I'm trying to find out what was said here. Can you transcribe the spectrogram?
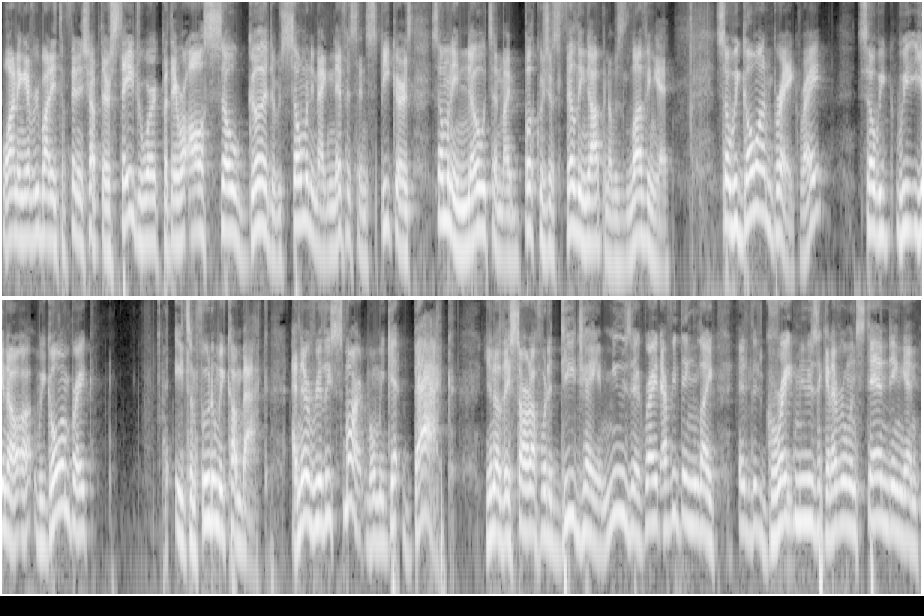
wanting everybody to finish up their stage work, but they were all so good. There was so many magnificent speakers, so many notes, and my book was just filling up, and I was loving it. So we go on break, right? So we we you know uh, we go on break, eat some food, and we come back. And they're really smart. When we get back, you know they start off with a DJ and music, right? Everything like great music, and everyone's standing and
